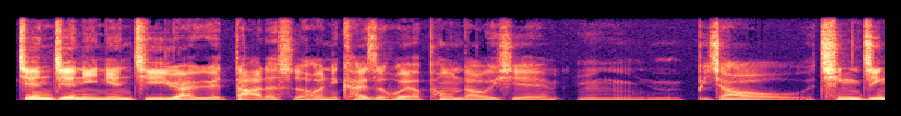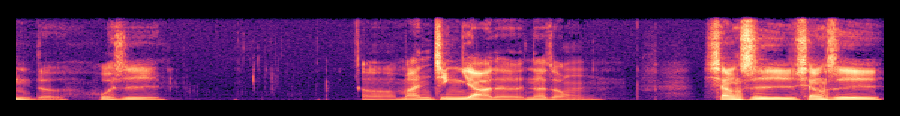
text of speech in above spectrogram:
渐渐你年纪越来越大的时候，你开始会有碰到一些嗯比较亲近的，或是呃蛮惊讶的那种，像是像是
